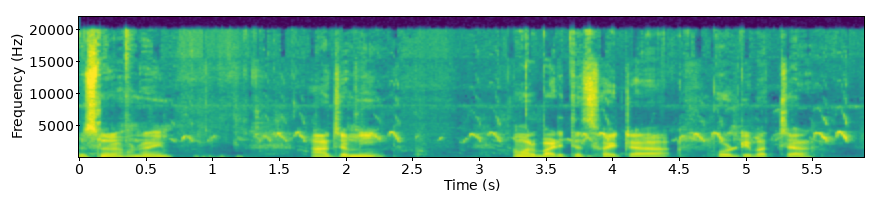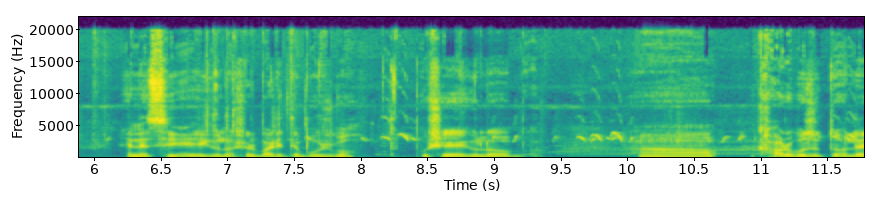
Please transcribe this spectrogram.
বিসমুল্লাহ রহমান রহিম। আজ আমি আমার বাড়িতে ছয়টা পোলট্রি বাচ্চা এনেছি। এইগুলো আসলে বাড়িতে পুষবো। পুষে এগুলো খাওয়ার উপযুক্ত হলে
